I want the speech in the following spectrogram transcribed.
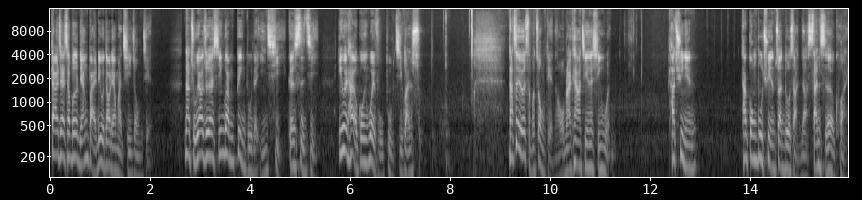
大概在差不多两百六到两百七中间。那主要就在新冠病毒的仪器跟试剂，因为它有供应卫福部机关署。那这有什么重点呢？我们来看下今天的新闻。他去年他公布去年赚多少？你知道三十二块。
